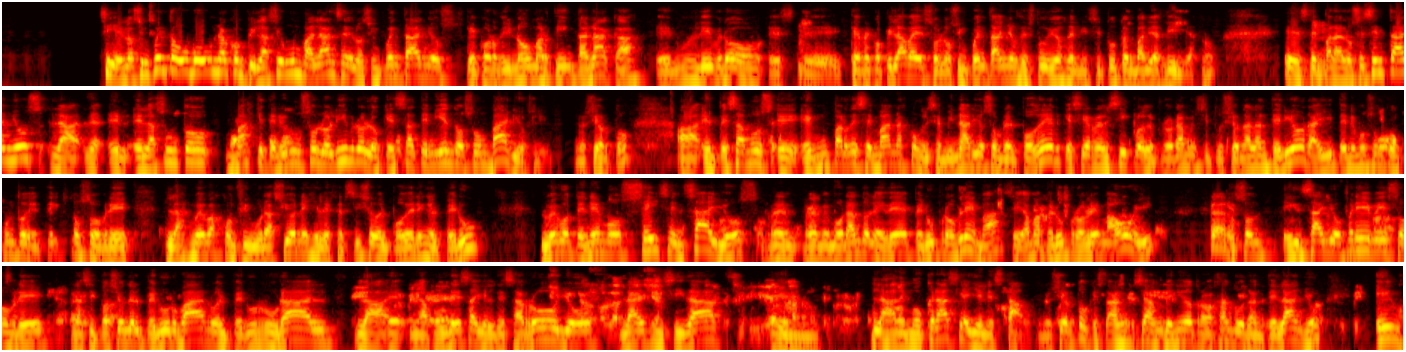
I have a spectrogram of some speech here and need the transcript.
Sí, en los 50 hubo una compilación, un balance de los 50 años que coordinó Martín Tanaka en un libro este, que recopilaba eso, los 50 años de estudios del instituto en varias líneas, ¿no? Este, mm. Para los 60 años, el, asunto, más que tener un solo libro, lo que está teniendo son varios libros, ¿no es cierto? Ah, empezamos eh, en un par de semanas con el seminario sobre el poder, que cierra el ciclo del programa institucional anterior. Ahí tenemos un conjunto de textos sobre las nuevas configuraciones y el ejercicio del poder en el Perú. Luego tenemos seis ensayos rememorando la idea de Perú Problema, se llama Perú Problema hoy, que son ensayos breves sobre la situación del Perú urbano, el Perú rural, la, eh, pobreza y el desarrollo, la etnicidad, em, la democracia y el Estado, ¿no es cierto? Que están, se han venido trabajando durante el año. En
